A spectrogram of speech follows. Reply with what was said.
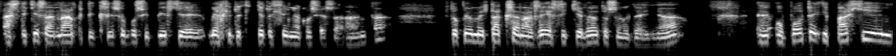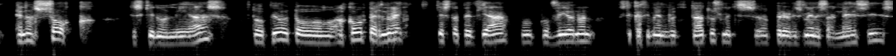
αστικής ανάπτυξης όπως υπήρχε μέχρι το, και το 1940 το οποίο μετά ξαναδέθηκε μετά το 1949 ε, οπότε υπάρχει ένα σοκ της κοινωνίας το οποίο το, ακόμα περνάει και στα παιδιά που το βίωναν στην καθημερινότητά τους με τις περιορισμένες ανέσεις,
